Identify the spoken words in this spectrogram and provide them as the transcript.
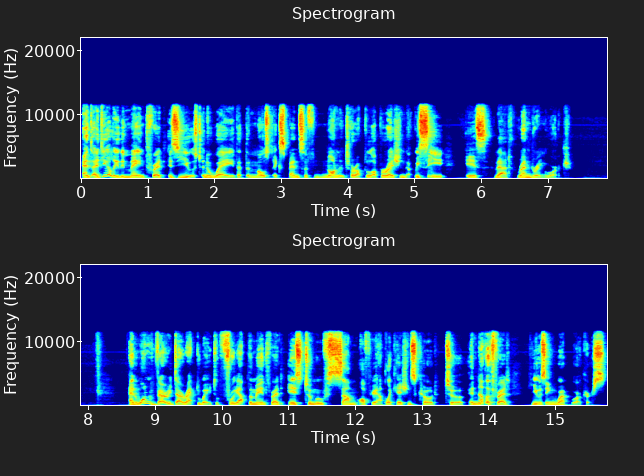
And ideally, the main thread is used in a way that the most expensive non-interruptible operation that we see is that rendering work. And one very direct way to free up the main thread is to move some of your application's code to another thread using web workers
